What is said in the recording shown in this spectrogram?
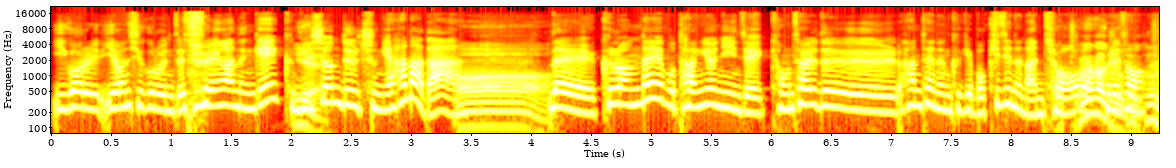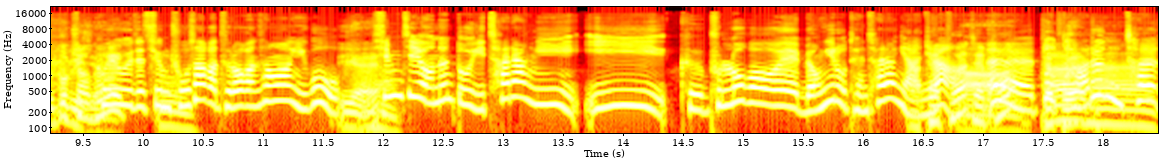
이거를 이런 식으로 이제 주행하는 게그 예. 미션들 중에 하나다. 어. 네, 그런데 뭐 당연히 이제 경찰들한테는 그게 먹히지는 않죠. 어, 당연하죠. 그래서 그. 그쵸, 그리고 이제 지금 음. 조사가 들어간 상황이고 예. 심지어는 또 이 차량이 이 그 블로거의 명의로 된 차량이 아, 아니라 대포야, 대포? 네, 또 아, 다른 아, 차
